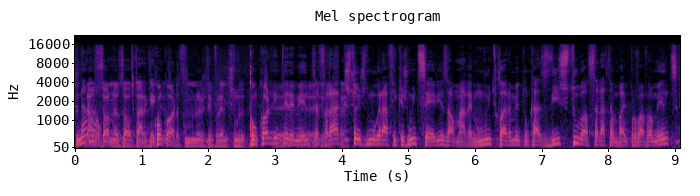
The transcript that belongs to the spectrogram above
não, não, não. só nas autárquicas, Concordo. como nas diferentes. Concordo inteiramente. Uh, Haverá questões demográficas muito sérias. A Almada é muito claramente um caso disso. Tubal será também, provavelmente. Uh,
